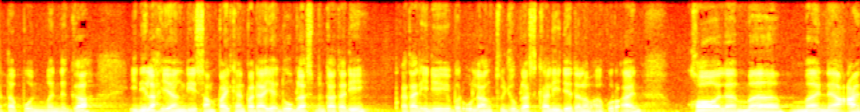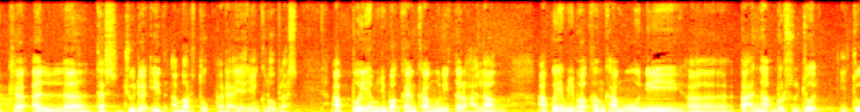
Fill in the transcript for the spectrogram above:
ataupun menegah. Inilah yang disampaikan pada ayat 12 sebentar tadi. Perkataan ini berulang 17 kali di dalam al-Quran. Qala ma mana'aka alla tasjuda id amartuk pada ayat yang ke-12. Apa yang menyebabkan kamu ni terhalang? apa yang menyebabkan kamu ni uh, tak nak bersujud? Itu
